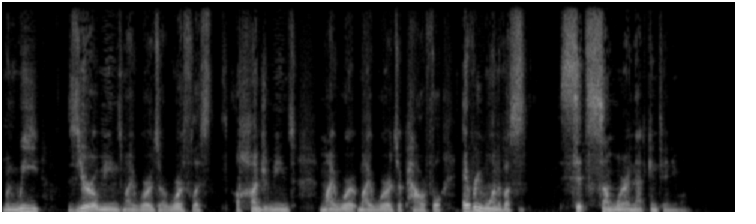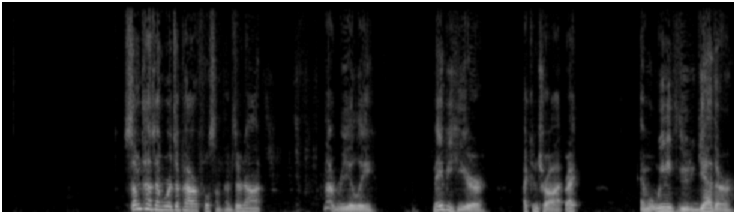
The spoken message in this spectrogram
When we zero means my words are worthless. A hundred means my word my words are powerful. Every one of us sits somewhere in that continuum. Sometimes my words are powerful, sometimes they're not. Not really. Maybe here, I can try it, right? And what we need to do together,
